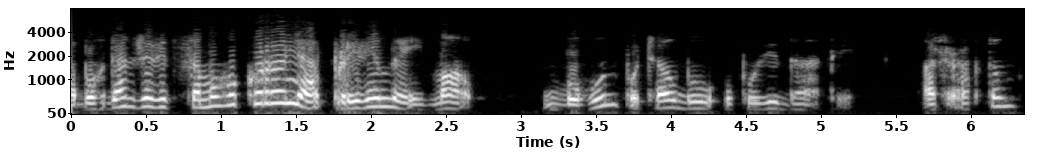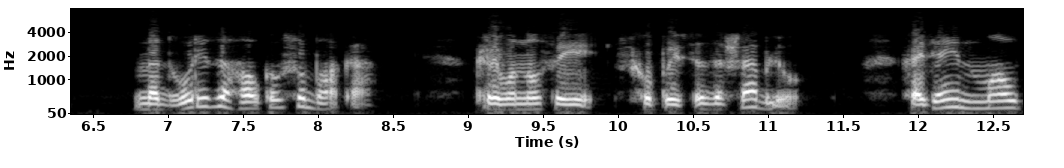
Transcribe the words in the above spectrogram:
Та Богдан же від самого короля привілей мав. Богун почав був оповідати, аж раптом на дворі загавкав собака. Кривоносий схопився за шаблю. Хазяїн мавп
